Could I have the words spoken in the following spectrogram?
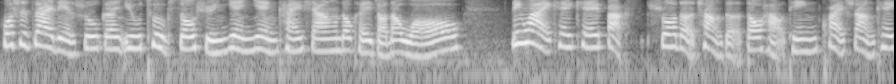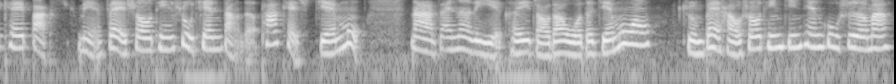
或是在脸书跟 YouTube 搜寻燕燕开箱，都可以找到我哦。另外，KKBOX 说的唱的都好听，快上 KKBOX 免费收听数千档的 package 节目。那在那里也可以找到我的节目哦。准备好收听今天故事了吗？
